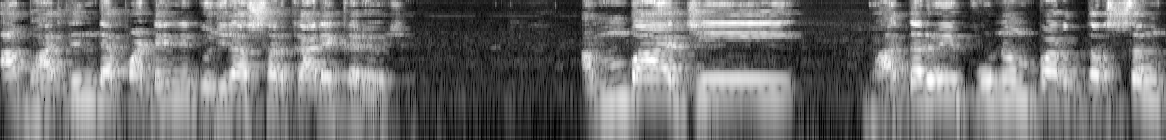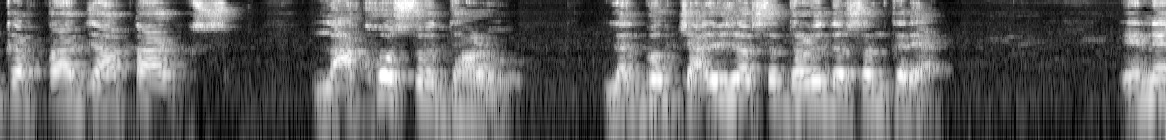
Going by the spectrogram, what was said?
આ ભારતીય જનતા પાર્ટીની ગુજરાત સરકારે કર્યો છે. અંબાજી ભાદરવી પૂનમ પર દર્શન કરતા જાતા લાખો શ્રદ્ધાળુઓ, લગભગ ચાલીસ લાખ શ્રદ્ધાળુએ દર્શન કર્યા. એને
